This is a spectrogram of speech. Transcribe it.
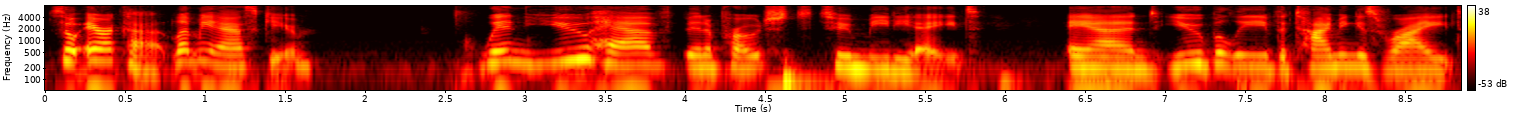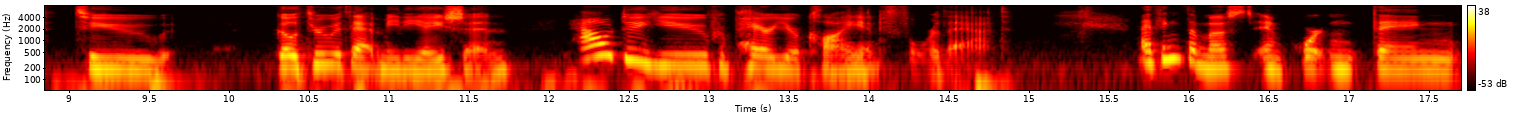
So, Erica, let me ask you when you have been approached to mediate and you believe the timing is right to go through with that mediation, how do you prepare your client for that? I think the most important thing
